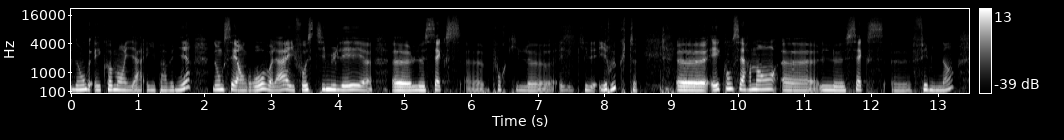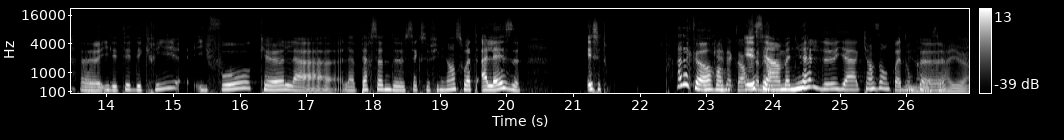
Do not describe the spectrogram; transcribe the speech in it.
donc, et comment y, parvenir. Donc, c'est en gros, voilà, il faut stimuler euh, euh, le sexe euh, pour qu'il euh, qu'il éructe. Euh, et concernant euh, le sexe euh, féminin, euh, il était décrit, il faut que la, la personne de sexe féminin soit à l'aise et c'est tout. Ah d'accord. Et c'est bien. un manuel de il y a 15 ans quoi. Donc non, euh, sérieux. hein.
